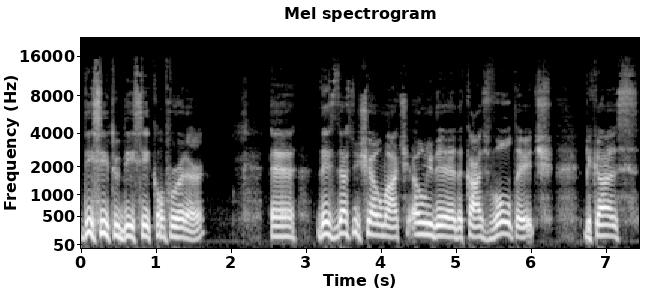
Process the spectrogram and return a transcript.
DC to DC converter. Uh, this doesn't show much, only the, the car's voltage, because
